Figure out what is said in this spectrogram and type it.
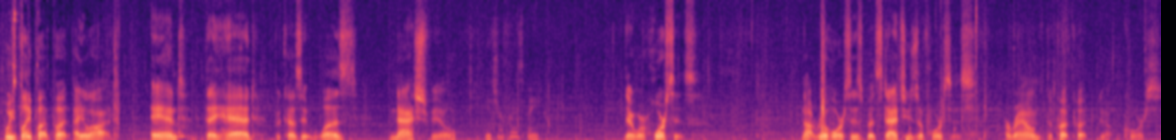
we play putt putt a lot. And mm-hmm. they had, because it was Nashville, get your frisbee. There were horses. Not real horses, but statues of horses around the putt putt course.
